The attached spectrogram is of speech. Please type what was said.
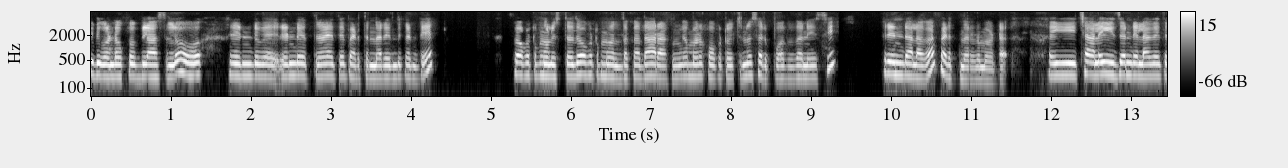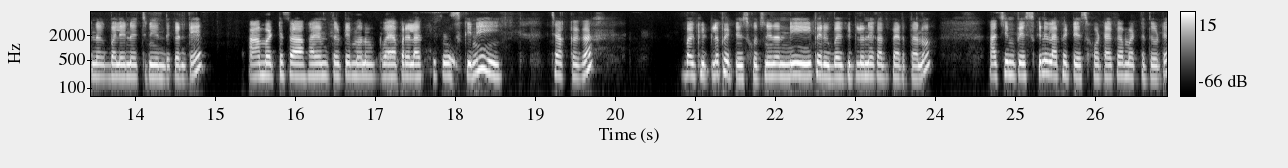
ఇదిగోండి ఒక గ్లాసులో రెండు రెండు విత్తనాలు అయితే పెడుతున్నారు. ఎందుకంటే ఒకటి మొలుస్తుంది ఒకటి మొలదు కదా. ఆ రకంగా మనకు ఒకటి వచ్చినా సరిపోతుంది అనేసి రెండు అలాగా పెడుతున్నారు అనమాట అవి చాలా ఈజీ అండి. ఎలాగైతే నాకు భలే నచ్చినాయి. ఎందుకంటే ఆ మట్టి సహాయంతో మనం పేపర్ ఇలా తీసుకుని చక్కగా బకెట్లో పెట్టేసుకోవచ్చు. నేను అన్ని పెరుగు బకెట్లోనే కదా పెడతాను. ఆ చింపేసుకుని ఇలా పెట్టేసుకోవటాక మట్టితోటే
